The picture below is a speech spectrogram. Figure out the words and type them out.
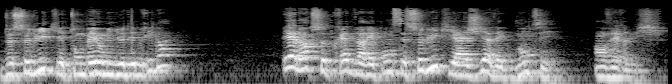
de celui qui est tombé au milieu des brigands? Et alors ce prêtre va répondre, c'est celui qui a agi avec bonté envers lui.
